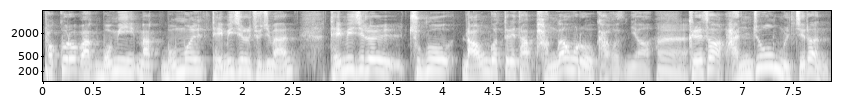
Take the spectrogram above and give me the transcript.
거꾸로 막 몸이 막 몸을 데미지를 주지만 데미지를 주고 나온 것들이 다 방광으로 가거든요. 그래서 안 좋은 물질은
